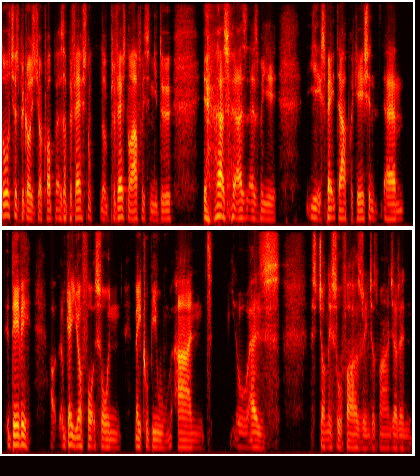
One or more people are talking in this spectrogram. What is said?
not just because your club, as a professional. The professional athletes, and you do, yeah, that's, that's, that's what you you expect the application. Um, Davey, I'll get your thoughts on Michael Beale and you know his his journey so far as Rangers manager and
